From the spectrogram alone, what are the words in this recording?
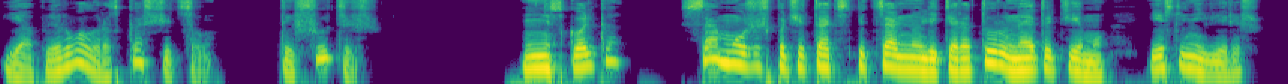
Я прервал рассказчицу. Ты шутишь? Нисколько. Сам можешь почитать специальную литературу на эту тему, если не веришь.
